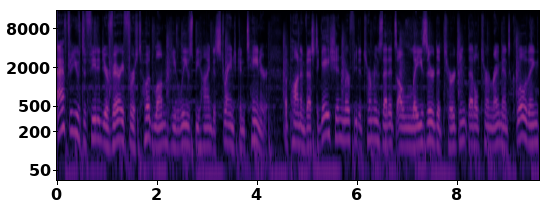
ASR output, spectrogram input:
After you've defeated your very first hoodlum, he leaves behind a strange container. Upon investigation, Murphy determines that it's a laser detergent that'll turn Rayman's clothing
